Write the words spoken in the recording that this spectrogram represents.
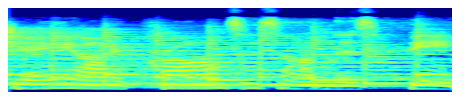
J.I. Prods is on this beat.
